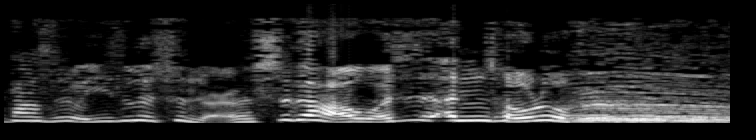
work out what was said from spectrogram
当时有一字顺嘴儿，师哥好，我是恩仇录。人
